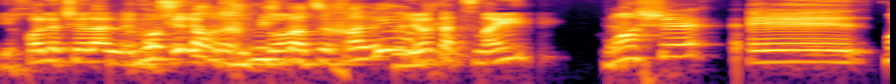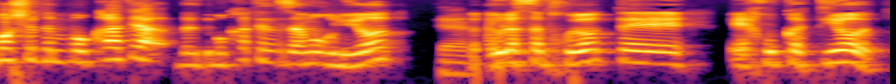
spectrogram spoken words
היכולת שלה לבקר את השלטון ולהיות עצמאית, כן. כמו, ש, אה, כמו שדמוקרטיה, בדמוקרטיה זה אמור להיות, כן. היו לה סמכויות אה, חוקתיות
